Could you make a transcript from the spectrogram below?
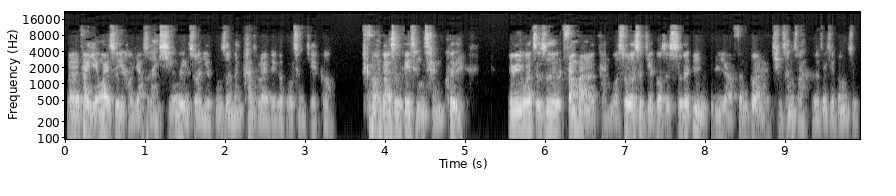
呃，他言外之意好像是很欣慰，说有读者能看出来这个多层结构。我当时非常惭愧，因为我只是泛泛而谈，我说的是结构是诗的韵律啊、分段啊、起承转合这些东西。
